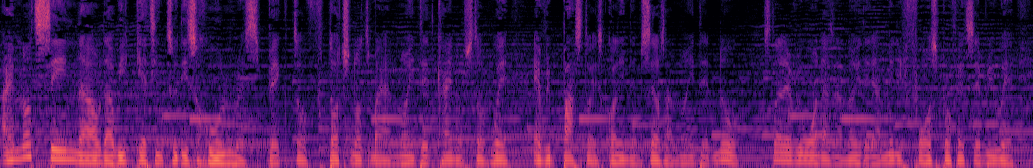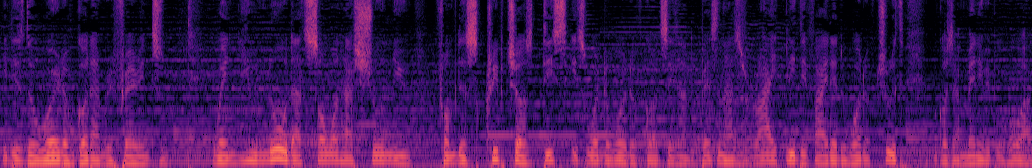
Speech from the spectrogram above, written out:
I'm not saying now that we get into this whole respect of touch not my anointed kind of stuff where every pastor is calling themselves anointed. No, it's not everyone that's anointed. There are many false prophets everywhere. It is the word of God I'm referring to. When you know that someone has shown you from the scriptures, this is what the word of God says, and the person has rightly divided the word of truth, because there are many people who are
